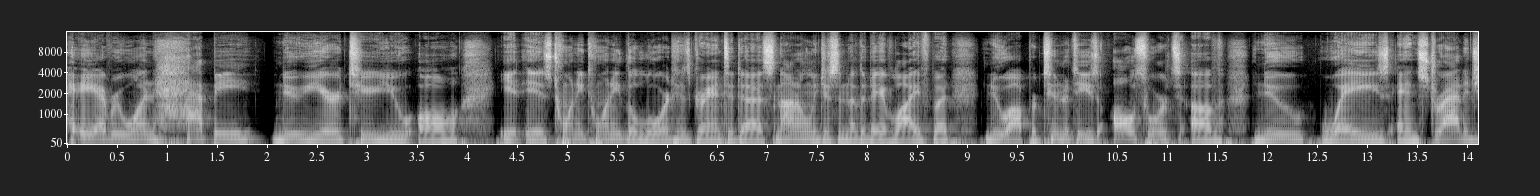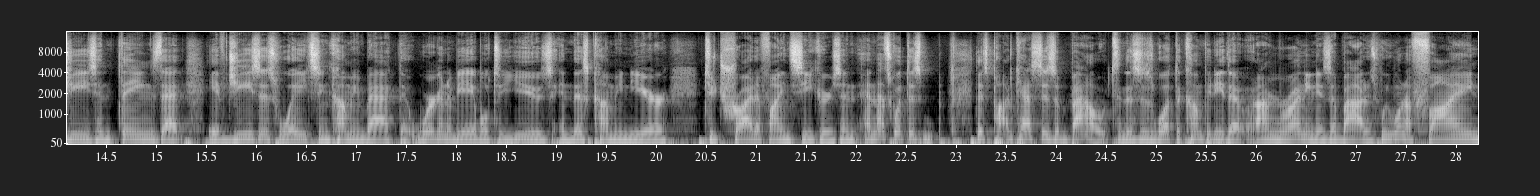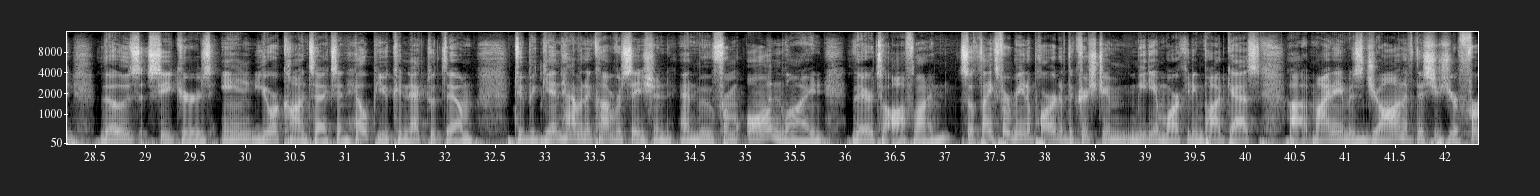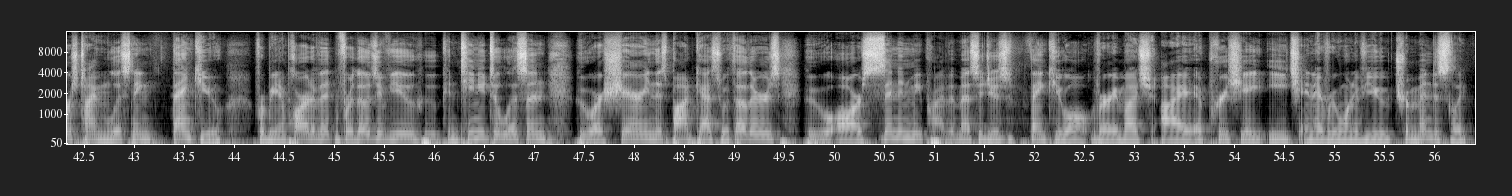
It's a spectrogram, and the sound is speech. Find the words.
Hey everyone, happy new year to you all. It is 2020. The Lord has granted us not only just another day of life, but new opportunities, all sorts of new ways and strategies and things that if Jesus waits in coming back, that we're going to be able to use in this coming year to try to find seekers. And, and that's what this, this podcast is about. This is what the company that I'm running is about is we want to find those seekers in your context and help you connect with them to begin having a conversation and move from online there to offline. So, thanks for being a part of the Christian Media Marketing Podcast. Uh, my name is John. If this is your first time listening, thank you for being a part of it. And for those of you who continue to listen, who are sharing this podcast with others, who are sending me private messages, thank you all very much. I appreciate each and every one of you tremendously.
